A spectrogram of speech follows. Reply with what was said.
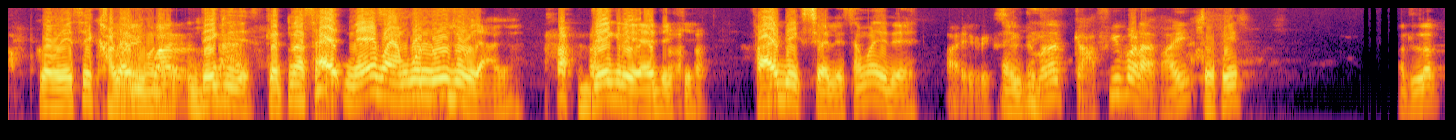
आपको वैसे खड़ा तो भी होना देख लीजिए कितना साइज़ नहीं भाई हमको लूज हो जाएगा। देख रहे हैं देखिए। फाइव एक्सएल है समझ रहे हैं? मतलब काफ़ी बड़ा है भाई। तो फिर? मतलब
